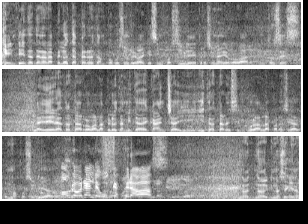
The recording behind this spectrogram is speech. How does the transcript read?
que intenta tener la pelota, pero tampoco es un rival que es imposible de presionar y robar. Entonces, la idea era tratar de robar la pelota a mitad de cancha y, y tratar de circularla para llegar con más posibilidades. Mauro, ¿era el debut que esperabas? No, no, no sé qué no.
